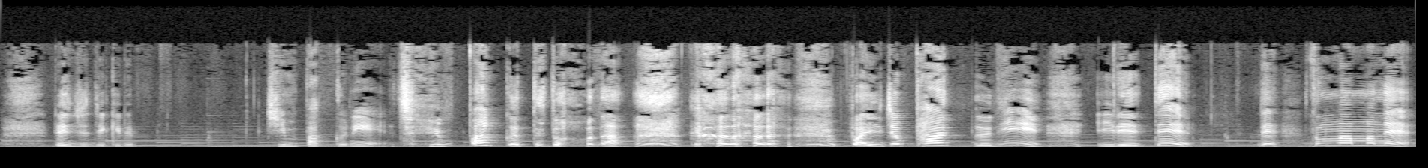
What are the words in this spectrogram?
レンジできるチンパックに、チンパックってどうなん？一応パックに入れて、で、そのまんまね、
